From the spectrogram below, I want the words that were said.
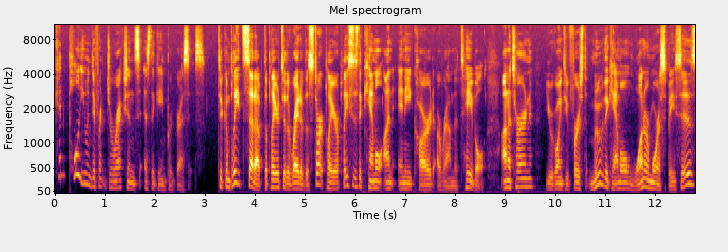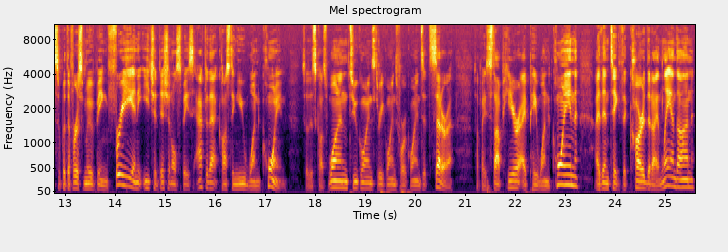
can pull you in different directions as the game progresses. To complete setup, the player to the right of the start player places the camel on any card around the table. On a turn, you are going to first move the camel one or more spaces, with the first move being free and each additional space after that costing you one coin. So this costs one, two coins, three coins, four coins, etc. So if I stop here, I pay one coin. I then take the card that I land on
